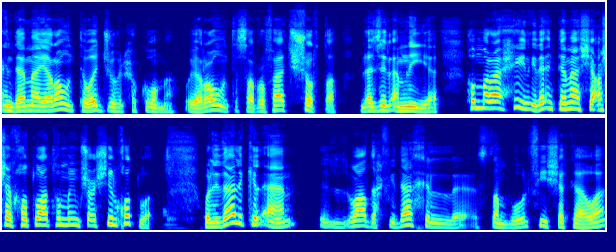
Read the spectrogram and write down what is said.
عندما يرون توجه الحكومة ويرون تصرفات الشرطة والأجهزة الأمنية هم رايحين إذا أنت ماشي عشر خطوات هم يمشوا عشرين خطوة. ولذلك الآن الواضح في داخل إسطنبول في شكاوى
